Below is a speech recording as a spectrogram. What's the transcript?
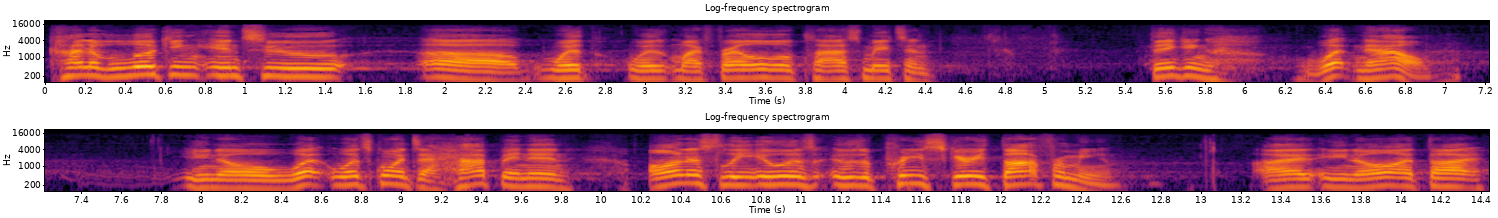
kind of looking into, uh, with, with my fellow classmates and thinking, what now? You know, what, what's going to happen? And honestly, it was, it was a pretty scary thought for me. I, you know, I thought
